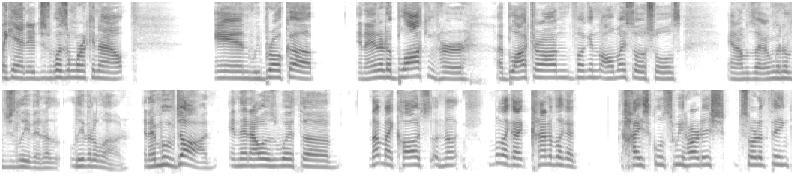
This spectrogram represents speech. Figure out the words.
again, it just wasn't working out, and we broke up. And I ended up blocking her. I blocked her on fucking all my socials, and I was like, I'm gonna just leave it, leave it alone. And I moved on. And then I was with uh, not my college, uh, not, more like a kind of like a high school sweetheartish sort of thing.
